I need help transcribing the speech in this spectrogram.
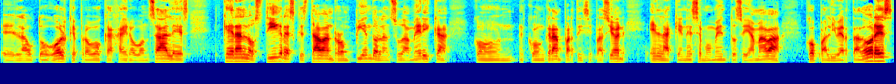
el autogol que provoca Jairo González, que eran los Tigres que estaban rompiéndola en Sudamérica con, con gran participación en la que en ese momento se llamaba Copa Libertadores.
